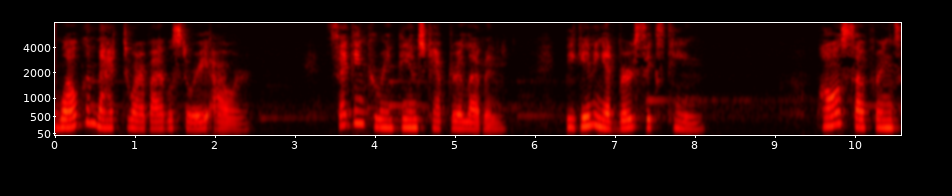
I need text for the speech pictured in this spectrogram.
Welcome back to our Bible Story Hour. 2 Corinthians chapter 11, beginning at verse 16. Paul's sufferings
